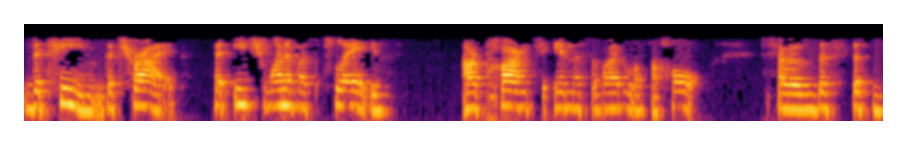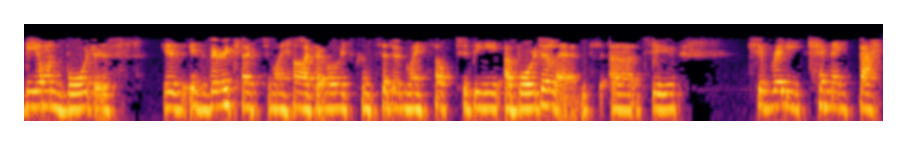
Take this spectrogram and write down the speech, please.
the team, the tribe, that each one of us plays our part in the survival of the whole. So this, this beyond borders is, is very close to my heart. I always considered myself to be a borderland, uh, to to really connect back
